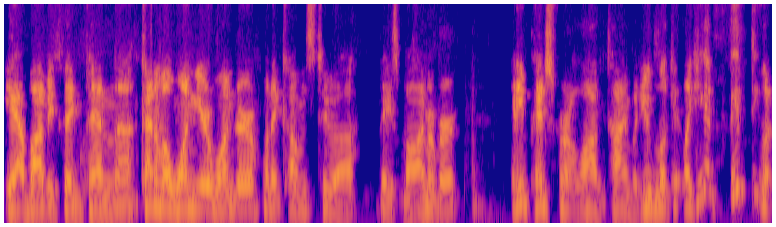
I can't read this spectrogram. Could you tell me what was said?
Yeah, Bobby Thigpen, uh, kind of a one year wonder when it comes to uh, baseball. I remember, and he pitched for a long time, but you'd look at like he had 50, what,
